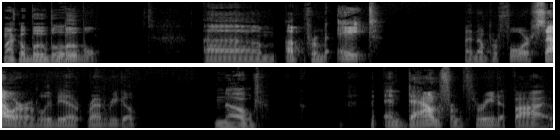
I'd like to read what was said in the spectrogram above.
Michael Bublé. Booble. Um, up from eight at number four, Sour, Olivia Rodrigo. No. And down from three to five,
